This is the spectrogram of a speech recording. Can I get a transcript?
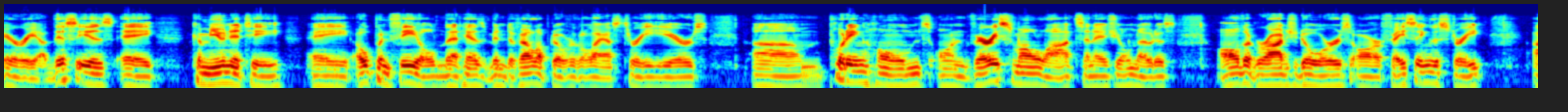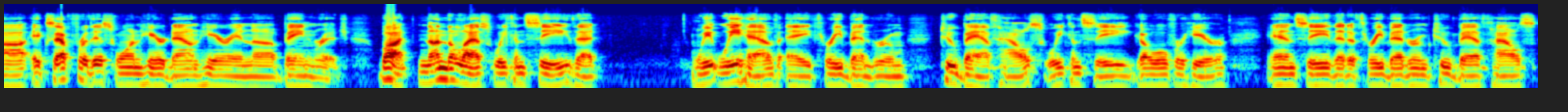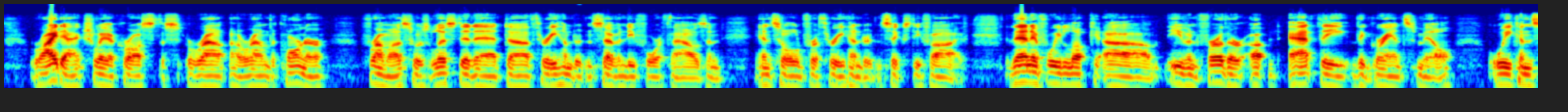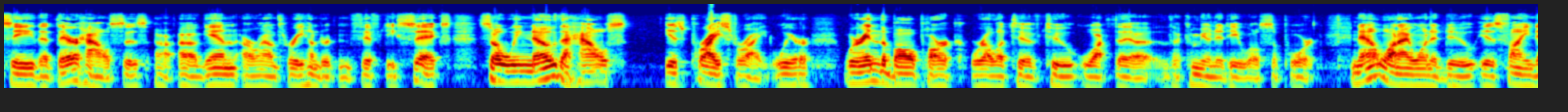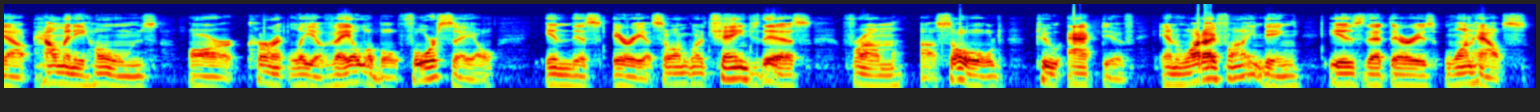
area. This is a community, a open field that has been developed over the last three years um, putting homes on very small lots. And as you'll notice, all the garage doors are facing the street, uh, except for this one here down here in uh, Bainbridge. But nonetheless, we can see that we, we have a three bedroom, two bath house. We can see, go over here and see that a three bedroom, two bath house, right actually across the around, around the corner from us was listed at uh, 374,000 and sold for 365. Then if we look uh, even further up at the the Grants Mill, we can see that their houses are again around 356. So we know the house is priced right. We're we're in the ballpark relative to what the the community will support. Now what I want to do is find out how many homes are currently available for sale in this area. So I'm going to change this from uh, sold to active. And what I'm finding is that there is one house,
